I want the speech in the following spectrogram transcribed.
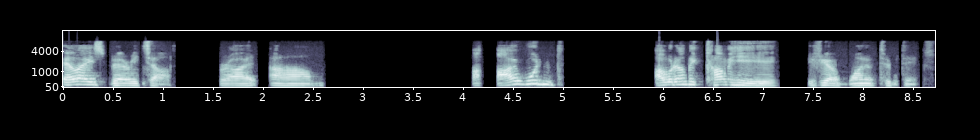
LA's very tough, right? Um, I, I wouldn't. I would only come here if you have one of two things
